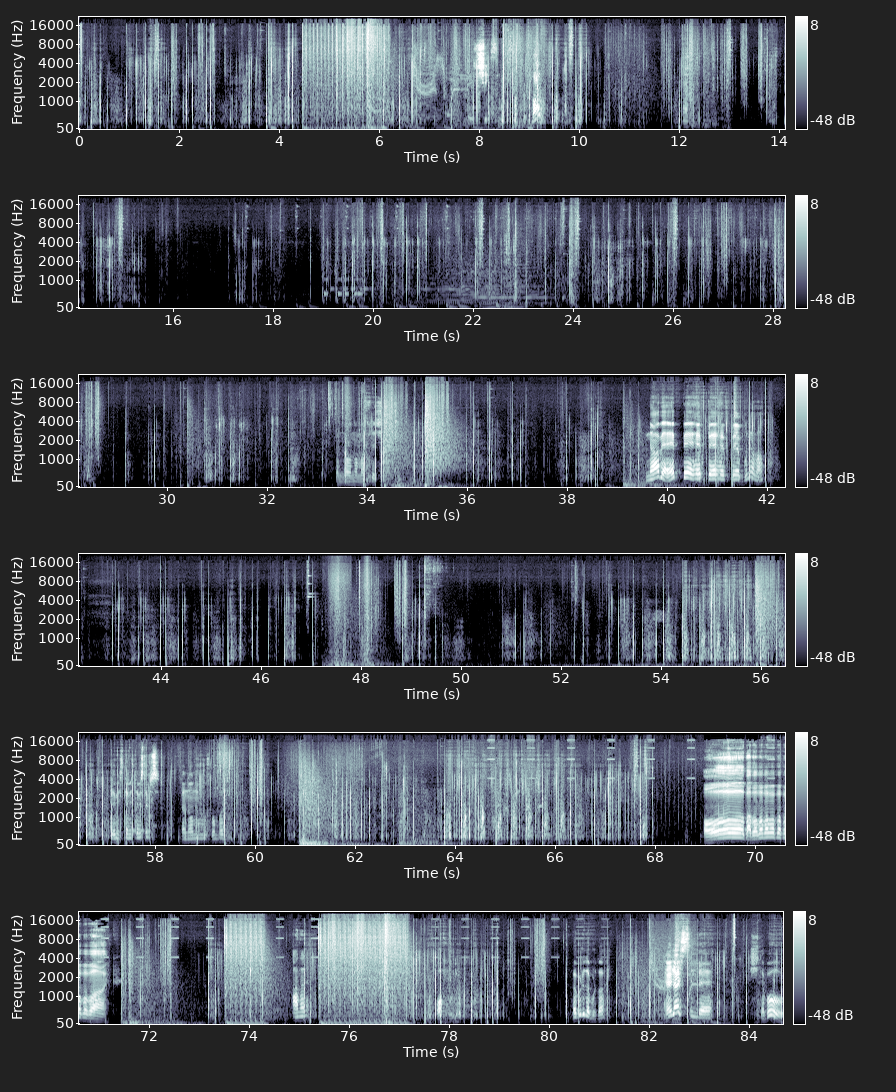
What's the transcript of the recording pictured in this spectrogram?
Eşeksin. Lan! ne abi? Hep be, hep be, hep be. Bu ne lan? Temiz, temiz, temiz, temiz. Ben normal bomba atayım. Baba baba baba baba bak. Ananı. Of vurdu. Öbürü de burada. Helalsin be. İşte bu.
